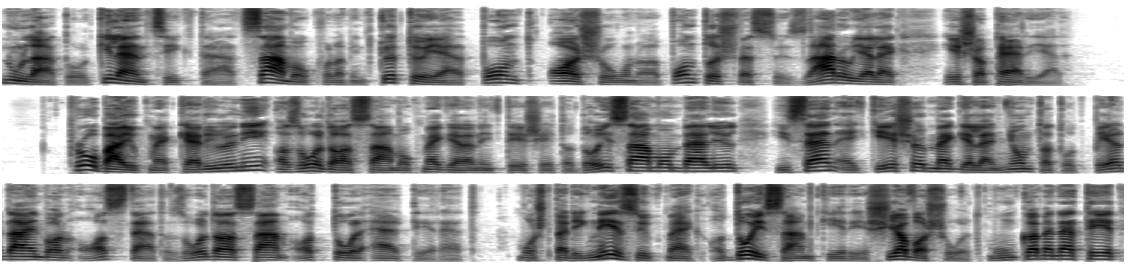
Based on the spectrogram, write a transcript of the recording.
0-tól 9-ig, tehát számok, valamint kötőjel, pont, alsó vonal, pontos vesző, zárójelek és a perjel. Próbáljuk meg kerülni az oldalszámok megjelenítését a DOI számon belül, hiszen egy később megjelent nyomtatott példányban az, tehát az oldalszám attól eltérhet. Most pedig nézzük meg a DOI számkérés javasolt munkamenetét,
